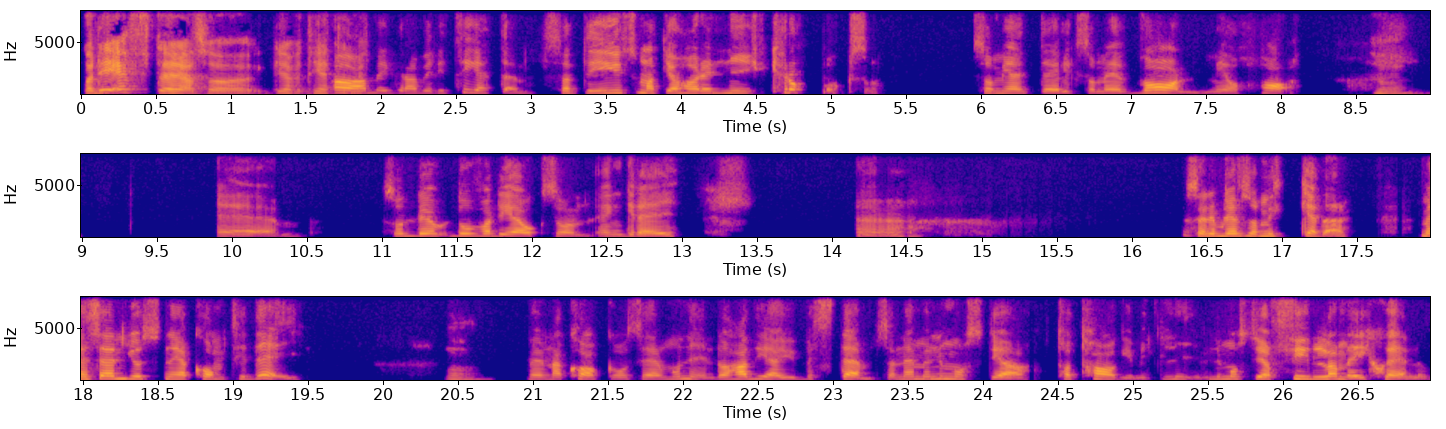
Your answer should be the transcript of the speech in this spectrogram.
var det efter alltså graviditeten? ja, med graviditeten. Så att det är ju som att jag har en ny kropp också. Som jag inte liksom är van med att ha. Ja. Eh, så det, då var det också en, en grej. Eh, så det blev så mycket där. Men sen just när jag kom till dig Ja. med den här kakaoceremonin, då hade jag ju bestämt så nej men nu måste jag ta tag i mitt liv. Nu måste jag fylla mig själv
